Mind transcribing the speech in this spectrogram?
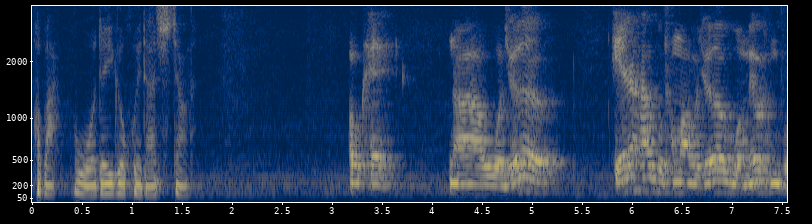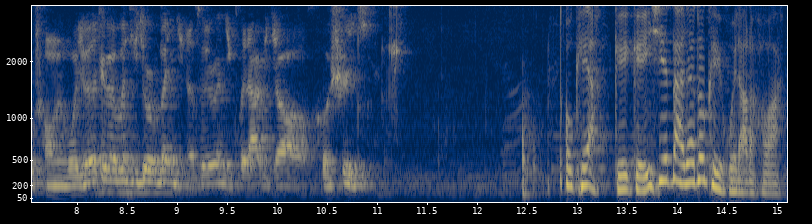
好吧，我的一个回答是这样的。OK，那我觉得别人还有补充吗？我觉得我没有什么补充。我觉得这个问题就是问你的，所以说你回答比较合适一些。OK 啊，给给一些大家都可以回答的，好吧？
